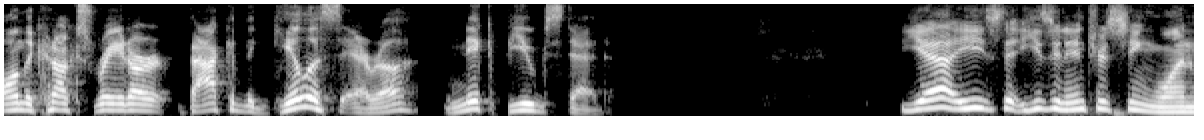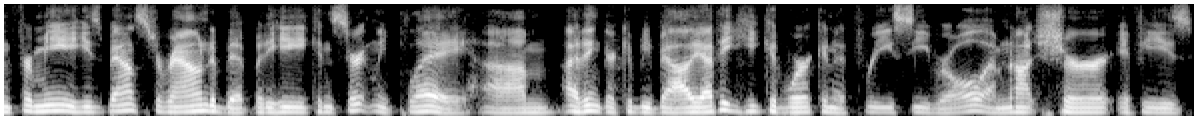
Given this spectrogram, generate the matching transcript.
on the Canucks radar back in the Gillis era, Nick Bjugstad. Yeah, he's he's an interesting one for me. He's bounced around a bit, but he can certainly play. Um, I think there could be value. I think he could work in a three C role. I'm not sure if he's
